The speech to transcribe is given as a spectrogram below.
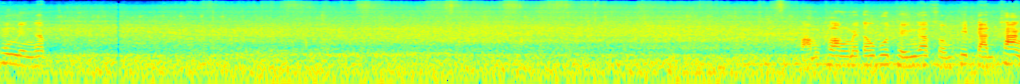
ครึ่งหนึ่งครับความคล่องไม่ต้องพูดถึงครับสมคิดการช่าง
